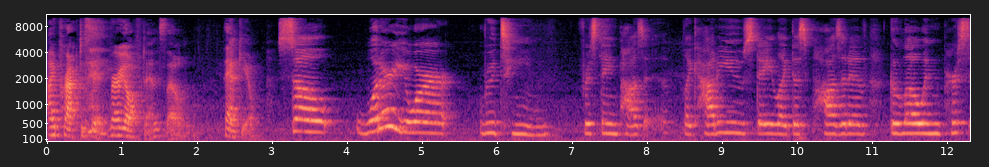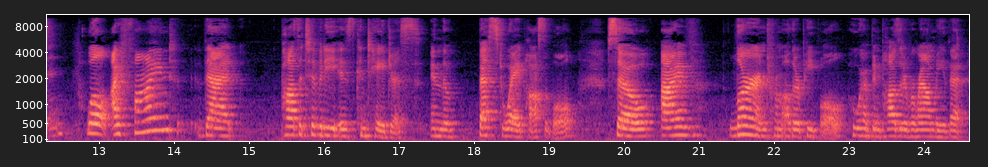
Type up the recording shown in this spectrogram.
I practice it very often, so thank you. So, what are your routine for staying positive? Like, how do you stay like this positive, glowing person? Well, I find that positivity is contagious in the best way possible. So I've learned from other people who have been positive around me that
